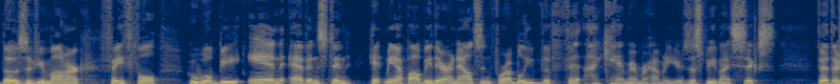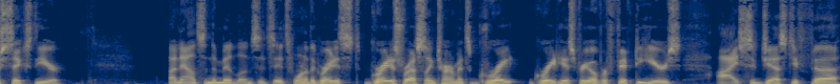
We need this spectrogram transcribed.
Those of you Monarch faithful who will be in Evanston, hit me up. I'll be there announcing for, I believe, the fifth. I can't remember how many years. This will be my sixth, fifth or sixth year announcing the Midlands. It's it's one of the greatest greatest wrestling tournaments. Great great history over 50 years. I suggest if uh,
